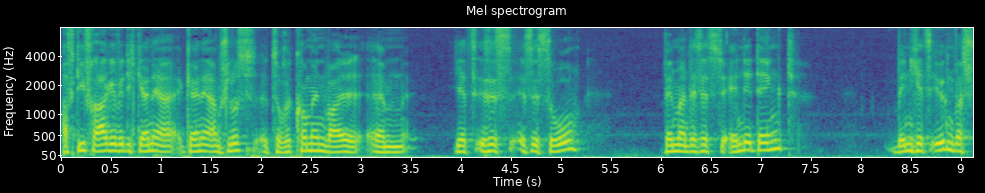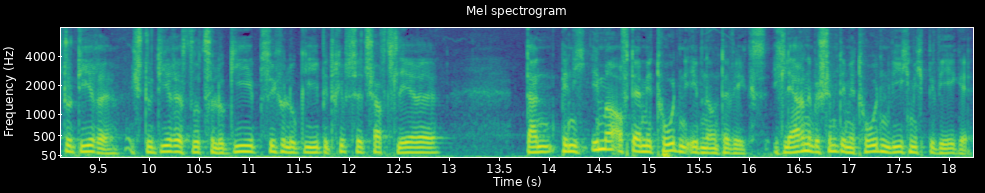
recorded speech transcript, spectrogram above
Auf die Frage würde ich gerne, gerne am Schluss zurückkommen, weil ähm, jetzt ist es, ist es so, wenn man das jetzt zu Ende denkt, wenn ich jetzt irgendwas studiere, ich studiere Soziologie, Psychologie, Betriebswirtschaftslehre, dann bin ich immer auf der Methodenebene unterwegs. Ich lerne bestimmte Methoden, wie ich mich bewege.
